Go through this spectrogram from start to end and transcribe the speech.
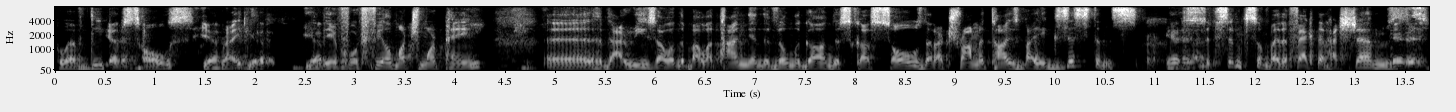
who have deeper Yep. souls, Yep, right? yep, yep. Therefore feel much more pain. Uh, the Arizal and the Baal HaTanya and the Vilna Gaon discuss souls that are traumatized by existence. Yes. By the symptom, by the fact that Hashem's Yes.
